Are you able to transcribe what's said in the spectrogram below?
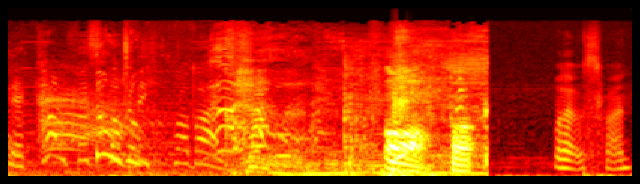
Der Kampf ist noch nicht vorbei. Oh, fuck. Well, that was fun.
